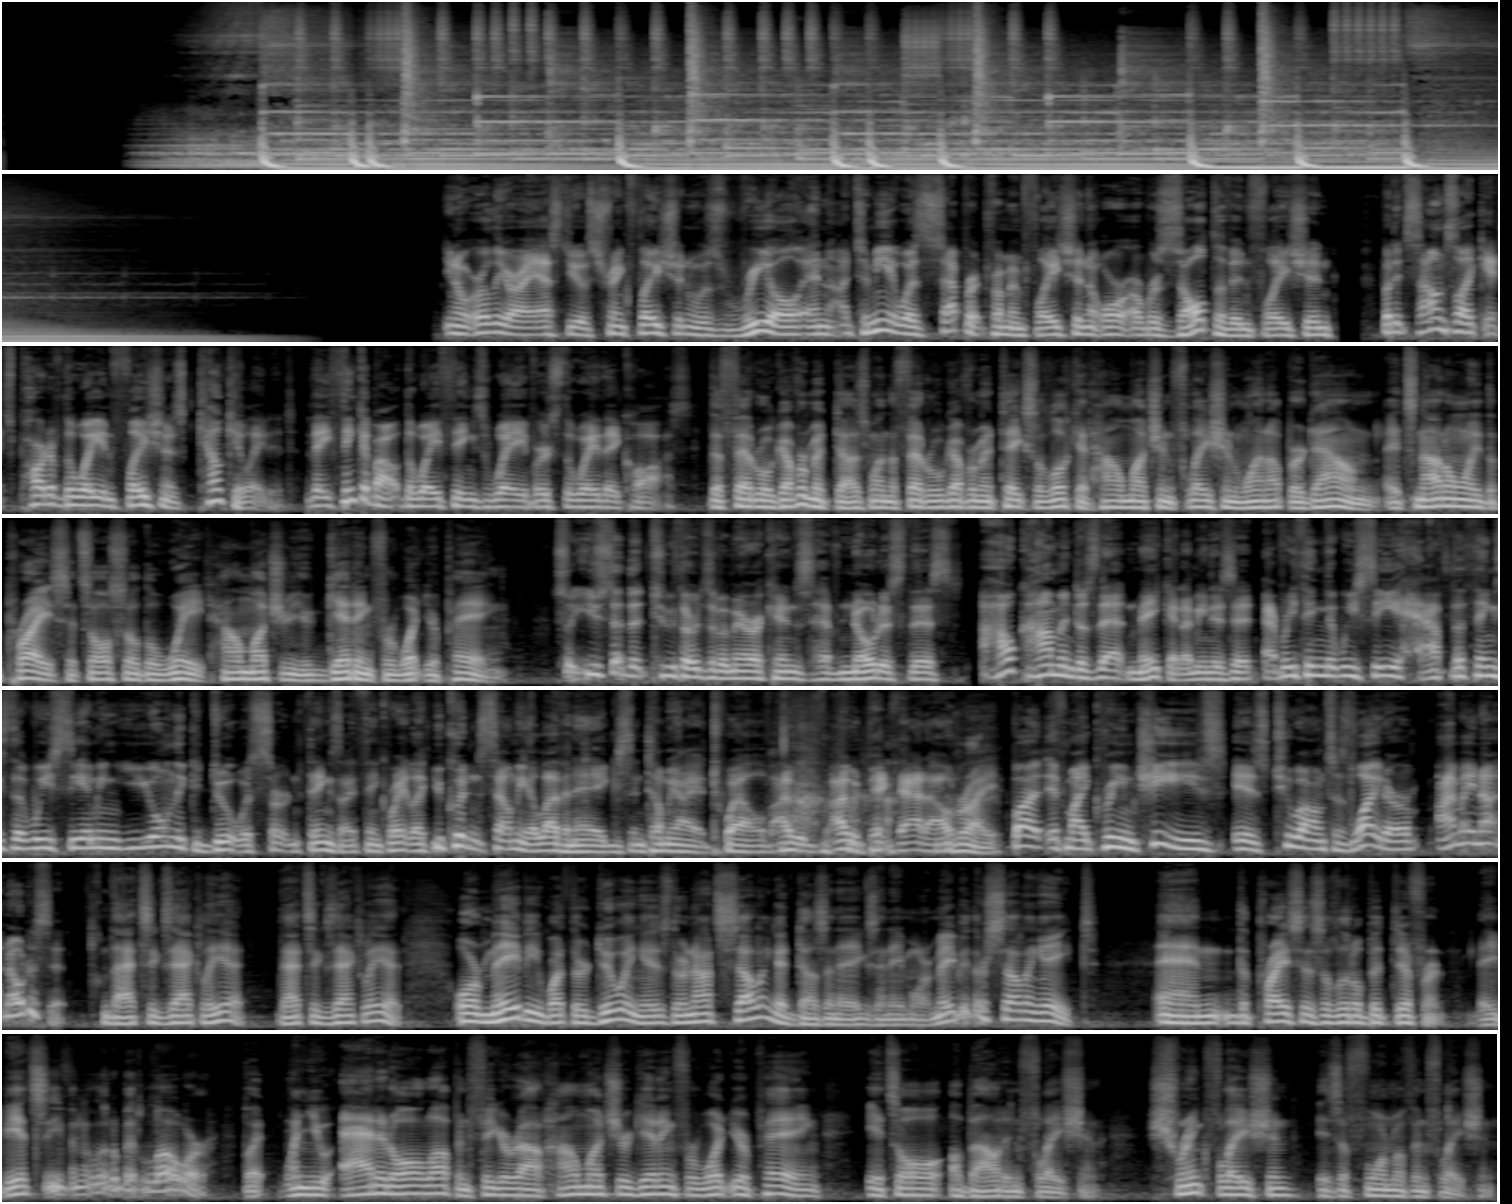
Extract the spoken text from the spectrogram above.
You know, earlier I asked you if shrinkflation was real, and uh, to me it was separate from inflation or a result of inflation. But it sounds like it's part of the way inflation is calculated. They think about the way things weigh versus the way they cost. The federal government does when the federal government takes a look at how much inflation went up or down. It's not only the price, it's also the weight. How much are you getting for what you're paying? So you said that two thirds of Americans have noticed this. How common does that make it? I mean, is it everything that we see, half the things that we see? I mean, you only could do it with certain things, I think, right? Like you couldn't sell me eleven eggs and tell me I had twelve. I would I would pick that out. right. But if my cream cheese is two ounces lighter, I may not notice it. That's exactly it. That's exactly it. Or maybe what they're doing is they're not selling a dozen eggs anymore. Maybe they're selling eight. And the price is a little bit different. Maybe it's even a little bit lower. But when you add it all up and figure out how much you're getting for what you're paying, it's all about inflation. Shrinkflation is a form of inflation.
